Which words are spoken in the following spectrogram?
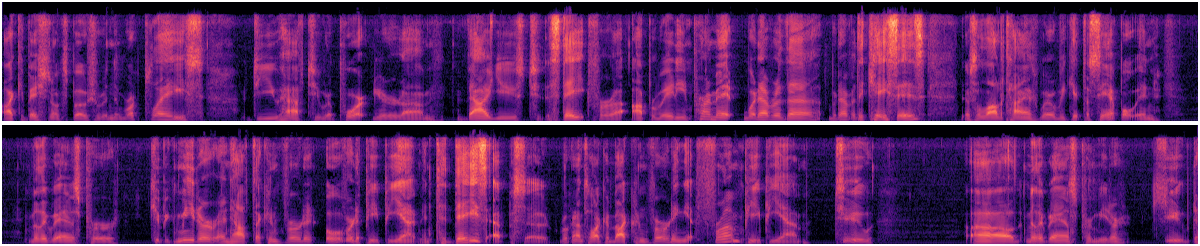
occupational exposure in the workplace. Do you have to report your um, values to the state for an operating permit? Whatever the whatever the case is, there's a lot of times where we get the sample in milligrams per cubic meter and have to convert it over to ppm. In today's episode, we're going to talk about converting it from ppm to uh, milligrams per meter cubed.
